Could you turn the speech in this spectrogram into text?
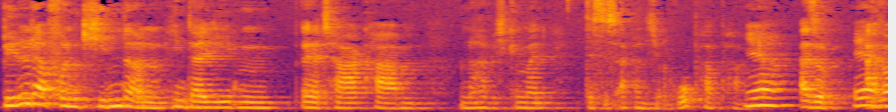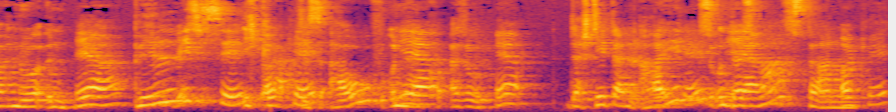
Bilder von Kindern hinter jedem äh, Tag haben. Und dann habe ich gemeint, das ist einfach nicht Europapark. Ja. Also Ja. einfach nur ein Ja. Bild. Witzig, Ich klappe okay. das auf und Ja. dann, also Ja. Da steht dann eins Okay, und das ja. war's dann. Okay.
